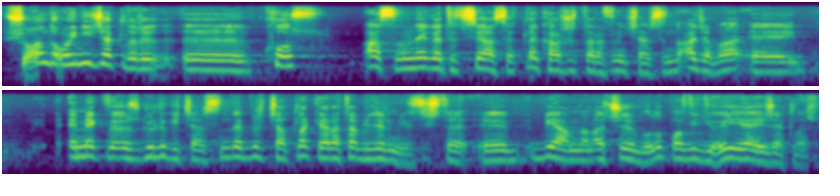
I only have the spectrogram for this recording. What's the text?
Şu anda oynayacakları e, koz aslında negatif siyasetle karşı tarafın içerisinde acaba e, emek ve özgürlük içerisinde bir çatlak yaratabilir miyiz? İşte e, bir yandan açığı bulup o videoyu yayacaklar.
